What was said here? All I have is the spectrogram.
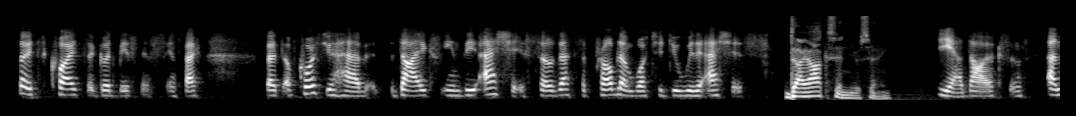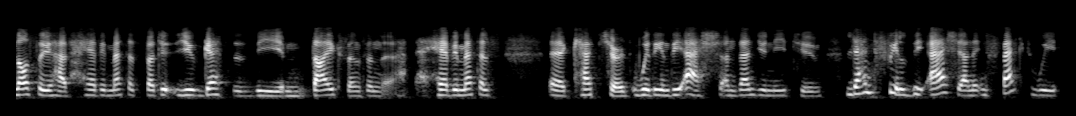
So it's quite a good business, in fact. But of course, you have dikes in the ashes, so that's a problem. What to do with the ashes? Dioxin, you're saying. Yeah, dioxins. And also you have heavy metals, but you- you get the um, dioxins and heavy metals uh, captured within the ash, and then you need to landfill the ash. And in fact, we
